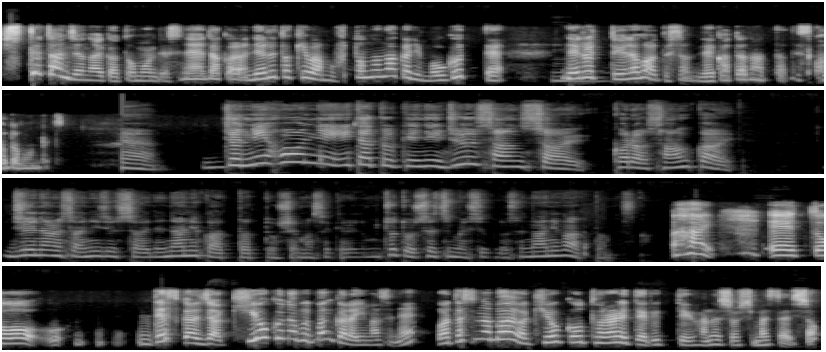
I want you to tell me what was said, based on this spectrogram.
知ってたんじゃないかと思うんですね。だから寝るときはもう布団の中に潜って寝るっていうのが私の寝方だったんです、子供の時。じゃあ日本にいた時に13歳から3回、17歳、20歳で何かあったっておっしゃいましたけれども、ちょっと説明してください。何があったんですか？はい。えっ、ー、と、ですからじゃあ記憶の部分から言いますね。私の場合は記憶を取られてるっていう話をしましたでしょ、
